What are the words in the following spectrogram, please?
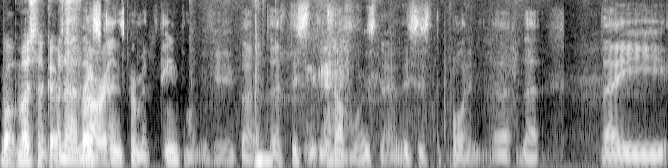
Well, most of them go I to know it makes Ferrari. sense from a team point of view, but the, this is the Yeah. trouble, isn't it? This is the point uh, that they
